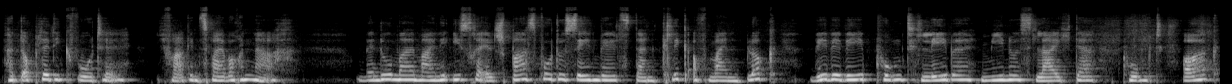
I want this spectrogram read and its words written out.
Verdopple die Quote. Ich frage in zwei Wochen nach. Und wenn du mal meine Israel-Spaßfotos sehen willst, dann klick auf meinen Blog www.lebe-leichter.org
